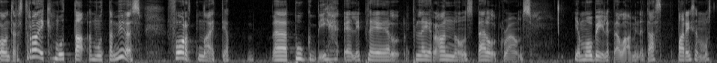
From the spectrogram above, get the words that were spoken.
Counter-Strike, mutta, mutta myös Fortnite ja PUBG, eli Player, Player Unknowns Battlegrounds, ja mobiilipelaaminen. Tässä pari semmoista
